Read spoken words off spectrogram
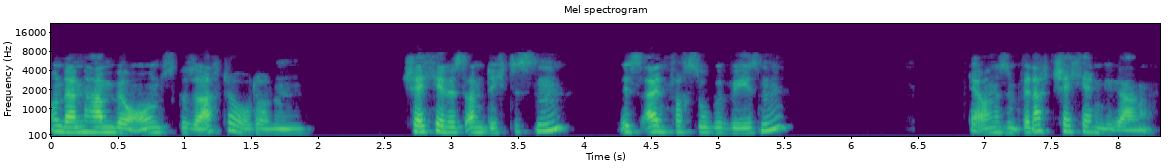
und dann haben wir uns gesagt, oh, dann Tschechien ist am dichtesten, ist einfach so gewesen. Ja, und dann sind wir nach Tschechien gegangen.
